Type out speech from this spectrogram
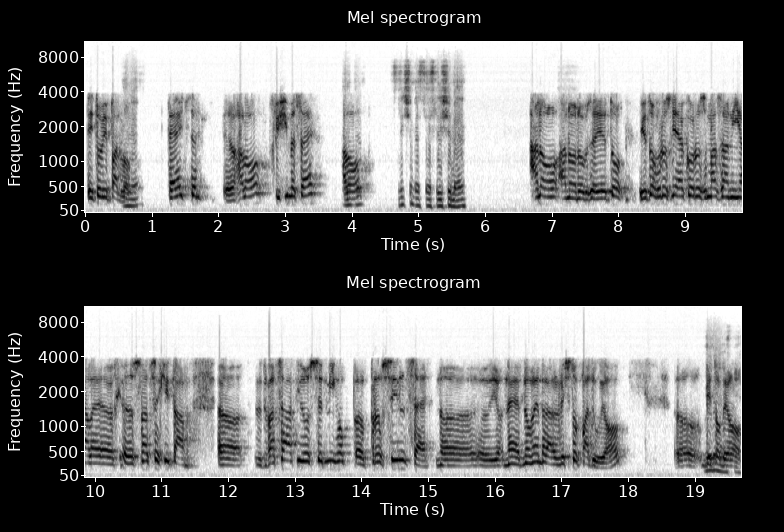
teď to vypadlo. Ano. Teď jsem, uh, halo, slyšíme se? Halo? Slyšíme se, slyšíme. Ano, ano, dobře, je to, je to hrozně jako rozmazaný, ale uh, snad se chytám. Uh, 27. p- prosince, no, jo, ne, novembra, listopadu, jo? Uh, by to bylo.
